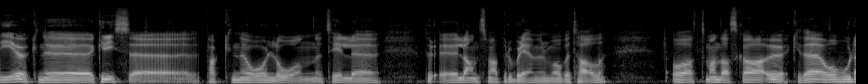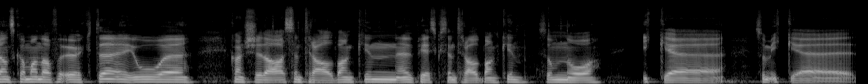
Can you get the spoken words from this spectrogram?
de økende krisepakkene og lånene til eh, eh, land som har problemer med å betale. Og at man da skal øke det. Og hvordan skal man da få økt det? Jo, eh, kanskje da sentralbanken, europeiske sentralbanken, som nå ikke Som ikke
